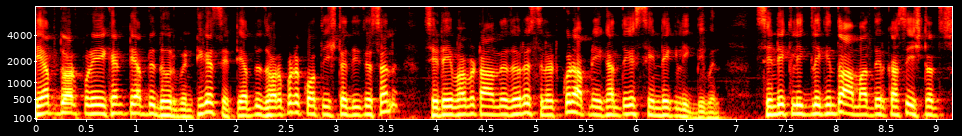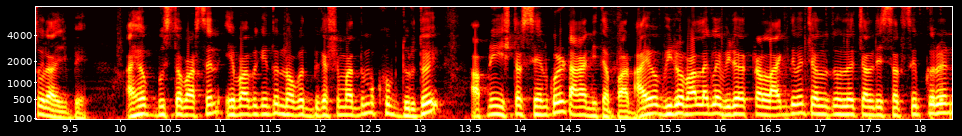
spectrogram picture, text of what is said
ট্যাপ দেওয়ার পরে এখানে ট্যাপ দিয়ে ধরবেন, ঠিক আছে? ট্যাপ দিয়ে ধরার পরে কত স্টার দিতে চান, সেটা এইভাবে টান দিয়ে ধরে সিলেক্ট করে আপনি এখান থেকে সেন্ডে ক্লিক দিবেন। সেন্ডে ক্লিক দিলে কিন্তু আমাদের কাছে স্টার চলে আসবে। আই হোপ বুঝতে পারছেন। এভাবে কিন্তু নগদ বিকাশের মাধ্যমে খুব দ্রুতই আপনি স্টার সেন্ড করে টাকা নিতে পারবেন। আই হোপ ভিডিও ভালো লাগলে ভিডিও একটা লাইক দেবেন চ্যানেল হলে চ্যানেলটি সাবস্ক্রাইব করবেন।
